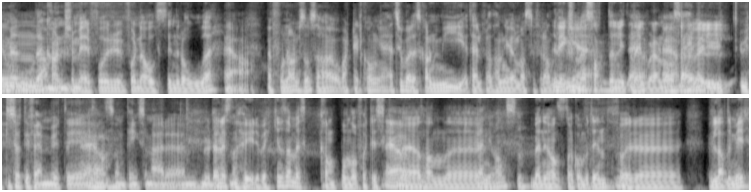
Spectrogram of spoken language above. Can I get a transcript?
Jo, men det er kanskje mer for Fornal sin rolle. Ja. Men Fornals også har jo vært helt konge. Jeg tror bare det skal mye til for at han gjør masse forandringer. Det virker som det er satt en liten elver der nå. Ja, så er det, vel, ut, ut i 75, ut i sånne ting som er uh, det er nesten høyrebekken som er mest kamp om nå, faktisk. Ja. Med at han uh, Ben Johansen. Ben Johansen har kommet inn for uh, Vladimir.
